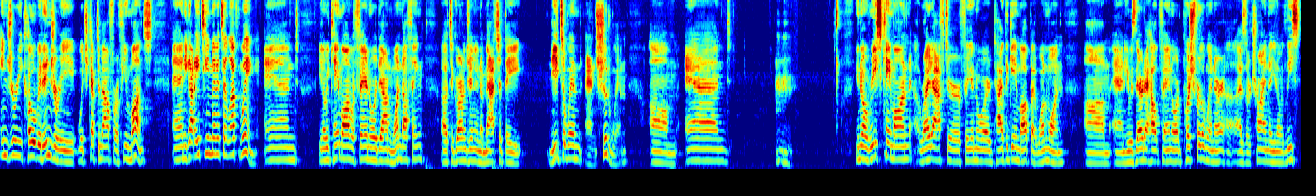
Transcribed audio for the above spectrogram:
injury, COVID injury, which kept him out for a few months, and he got 18 minutes at left wing. And, you know, he came on with Feyenoord down 1 0 uh, to Groningen in a match that they need to win and should win. Um, and, you know, Reiss came on right after Feyenoord tied the game up at 1 1. Um, and he was there to help Feyenoord push for the winner uh, as they're trying to, you know, at least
